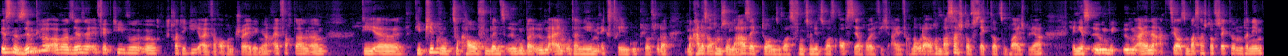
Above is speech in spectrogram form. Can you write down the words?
ist eine simple, aber sehr, sehr effektive äh, Strategie einfach auch im Trading. Ja? Einfach dann ähm, die, äh, die Peer Group zu kaufen, wenn es irgend, bei irgendeinem Unternehmen extrem gut läuft. Oder man kann es auch im Solarsektor und sowas, funktioniert sowas auch sehr häufig einfach. Ne? Oder auch im Wasserstoffsektor zum Beispiel, ja. Wenn jetzt irgendwie irgendeine Aktie aus dem Wasserstoffsektor ein Unternehmen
